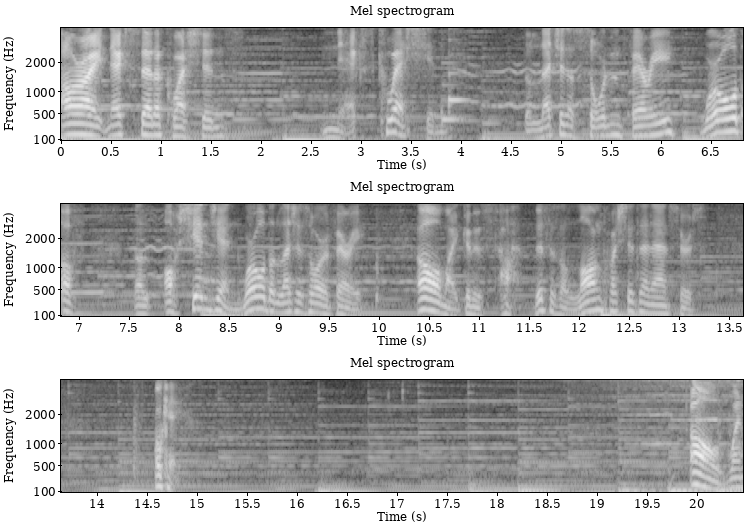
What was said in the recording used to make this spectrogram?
Alright, next set of questions. Next questions. The Legend of Sword and Fairy. World of the of Xianjian. World of the Legend of Sword and Fairy. Oh my goodness. This is a long questions and answers. Okay. Oh, when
